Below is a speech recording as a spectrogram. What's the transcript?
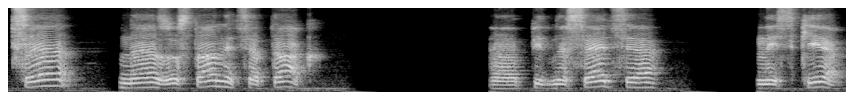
Це не зостанеться так, піднесеться низьке,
